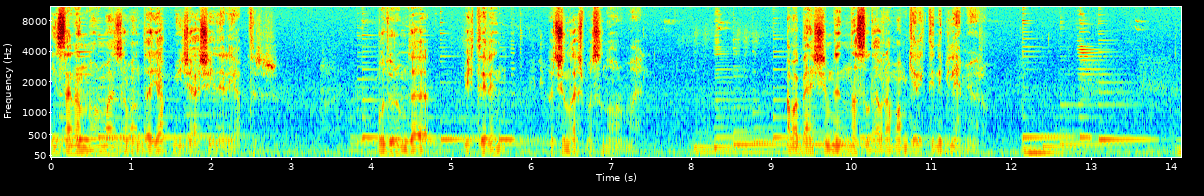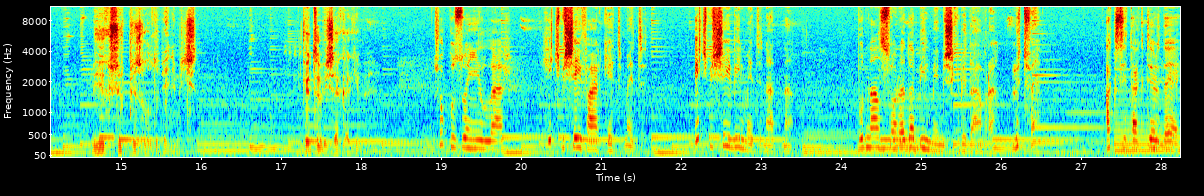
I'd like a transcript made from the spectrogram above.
İnsanın normal zamanda yapmayacağı şeyleri yaptırır. Bu durumda Bihter'in hıçınlaşması normal. Ama ben şimdi nasıl davranmam gerektiğini bilemiyorum. Büyük sürpriz oldu benim için. Kötü bir şaka gibi. Çok uzun yıllar hiçbir şey fark etmedin. Hiçbir şey bilmedin Adnan. Bundan sonra da bilmemiş gibi davran lütfen. Aksi takdirde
